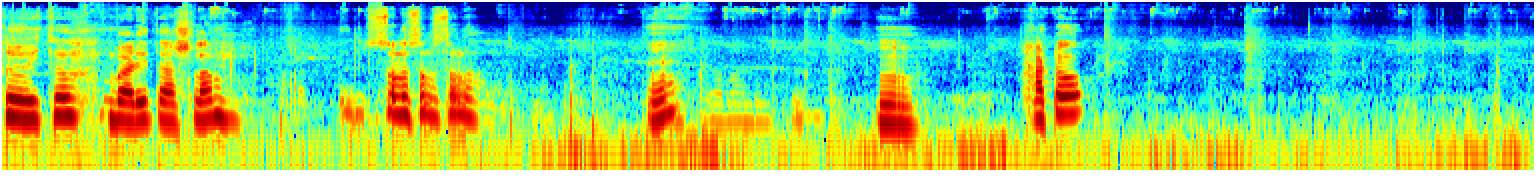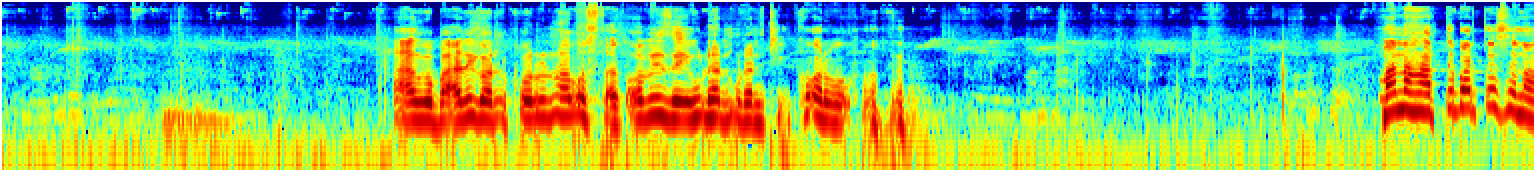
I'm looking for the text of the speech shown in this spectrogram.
তো এই তো বাড়িতে আসলাম। চলো চলো চলো। হ্যাঁ? হুম। হাঁটো। আগো বাড়ি ঘর করুন অবস্থা। কবে যে উড়ান উড়ান ঠিক করব। মানে হাঁটতে পারতেছে না।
